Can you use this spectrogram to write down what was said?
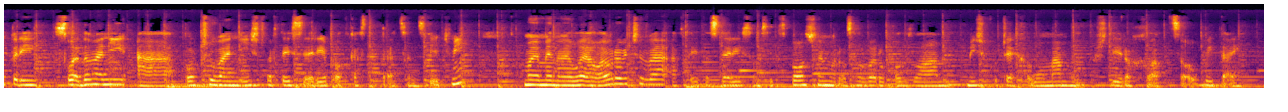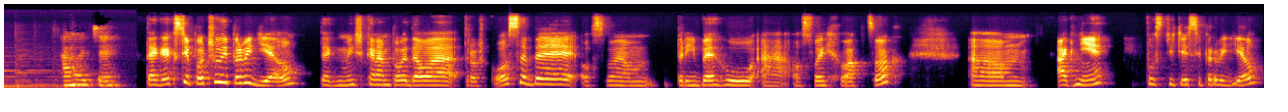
pri sledovaní a počúvaní štvrtej série podcastu Pracujem s deťmi. Moje meno je Lea Laurovičová a v tejto sérii som si k spoločnému rozhovoru pozvala Mišku Čechovú, mamu štyroch chlapcov. Vítaj. Ahojte. Tak ak ste počuli prvý diel, tak Miška nám povedala trošku o sebe, o svojom príbehu a o svojich chlapcoch. Um, ak nie, pustite si prvý diel.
